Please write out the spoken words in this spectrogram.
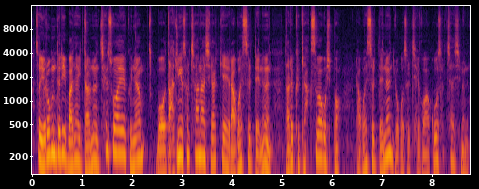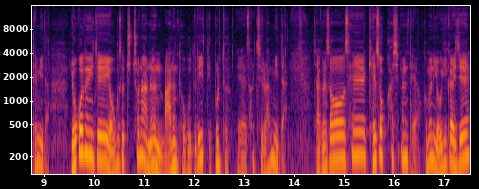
그래서 여러분들이 만약 나는 최소화에 그냥 뭐 나중에 설치 하나씩 할게 라고 했을 때는 나를 그렇게 학습하고 싶어 라고 했을 때는 이것을 제거하고 설치하시면 됩니다. 요거는 이제 여기서 추천하는 많은 도구들이 디폴트에 설치를 합니다. 자 그래서 새 계속 하시면 돼요. 그러면 여기가 이제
